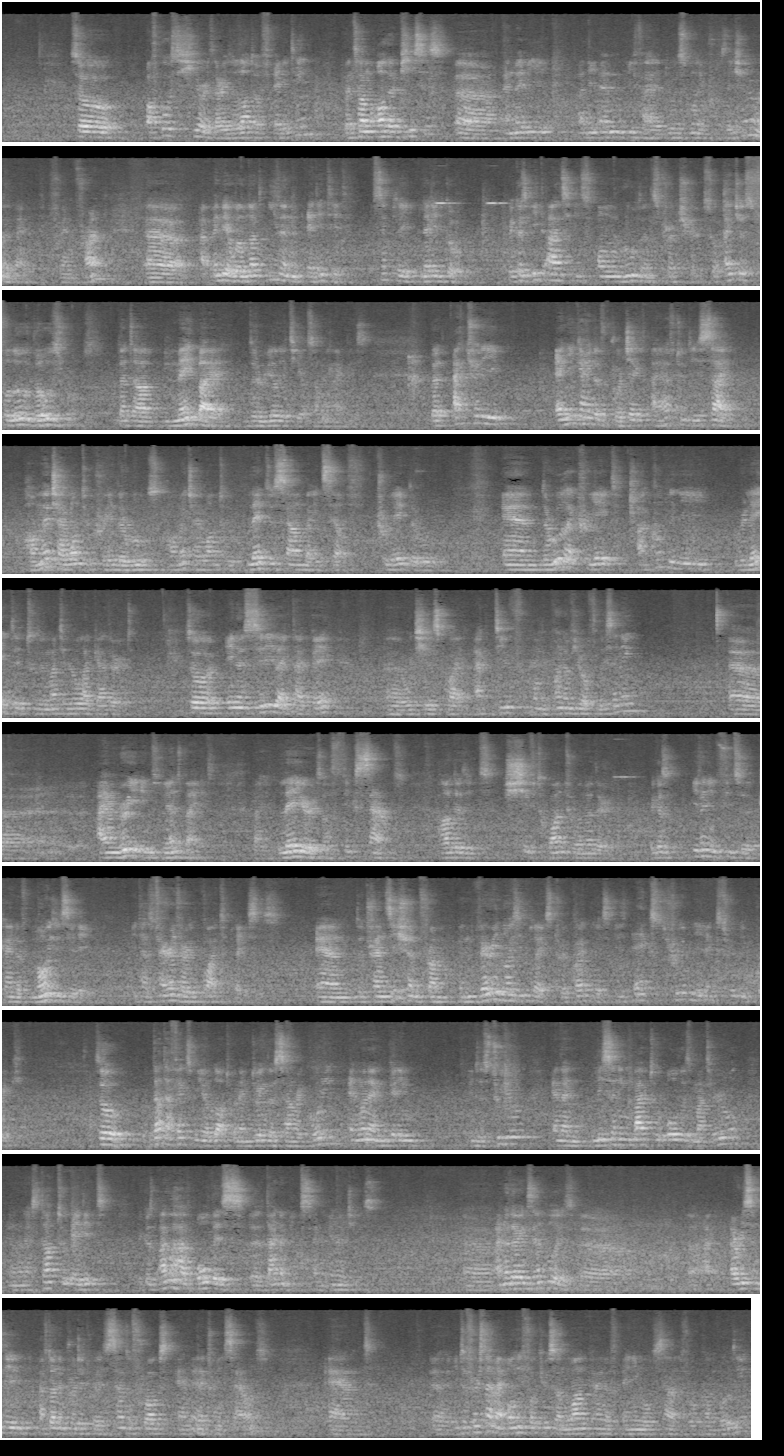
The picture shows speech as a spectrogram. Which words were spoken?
So, of course, here there is a lot of editing, but some other pieces, uh, and maybe at the end, if I do a small improvisation with my friend Frank, uh, maybe I will not even edit it, simply let it go, because it adds its own rules and structure. So I just follow those rules that are made by the reality or something like this. But actually, any kind of project, I have to decide how much I want to create the rules, how much I want to let the sound by itself create the rule. And the rule I create are completely related to the material I gathered. So in a city like Taipei, uh, which is quite active from the point of view of listening, uh, I am very influenced by it, by layers of thick sounds how does it shift one to another? Because even if it's a kind of noisy city, it has very, very quiet places. And the transition from a very noisy place to a quiet place is extremely, extremely quick. So that affects me a lot when I'm doing the sound recording and when I'm getting in the studio and then listening back to all this material and when I start to edit because I will have all these uh, dynamics and energies. Uh, another example is uh, uh, I, I, recently have done a project with Sounds of Rocks and electronic sounds and uh, it's the first time I only focus on one kind of animal sound for composing,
